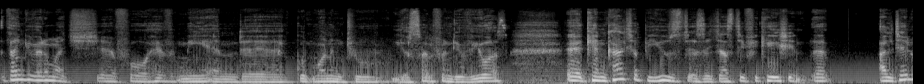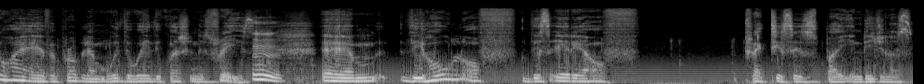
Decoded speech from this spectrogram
Thank you very much uh, for having me, and uh, good morning to yourself and your viewers. Uh, can culture be used as a justification? Uh, I'll tell you why I have a problem with the way the question is phrased. Mm. Um, the whole of this area of practices by indigenous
